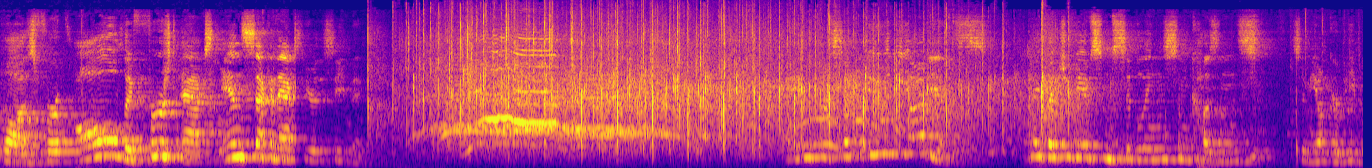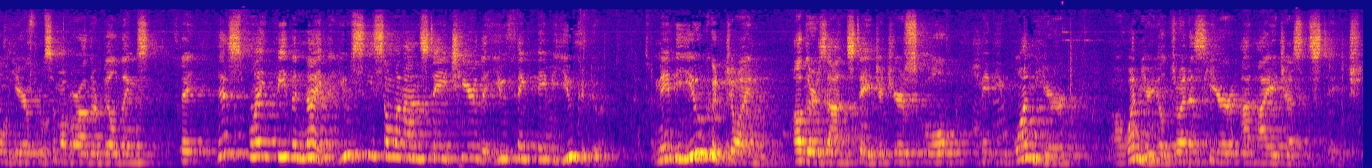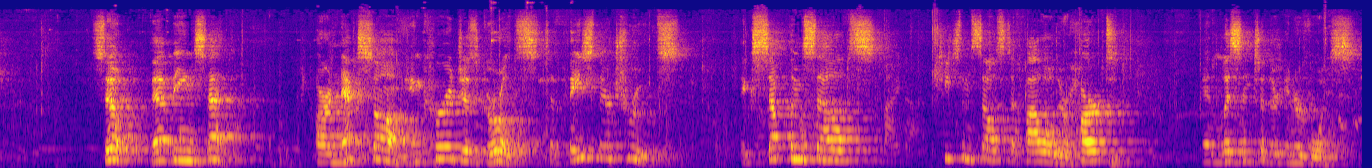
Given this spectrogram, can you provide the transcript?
applause for all the first acts and second acts here this evening. And for some of you in the audience, I bet you we have some siblings, some cousins, some younger people here from some of our other buildings, that this might be the night that you see someone on stage here that you think maybe you could do it. Maybe you could join others on stage at your school. Maybe one year, uh, one year you'll join us here on IHS's stage. So, that being said, our next song encourages girls to face their truths, accept themselves, teach themselves to follow their heart, and listen to their inner voice.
